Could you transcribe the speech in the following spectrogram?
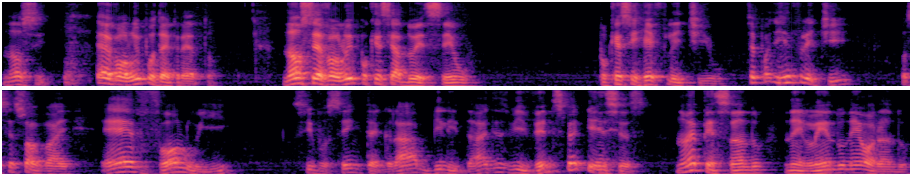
não se evolui por decreto. Não se evolui porque se adoeceu, porque se refletiu. Você pode refletir, você só vai evoluir se você integrar habilidades vivendo experiências. Não é pensando, nem lendo, nem orando.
